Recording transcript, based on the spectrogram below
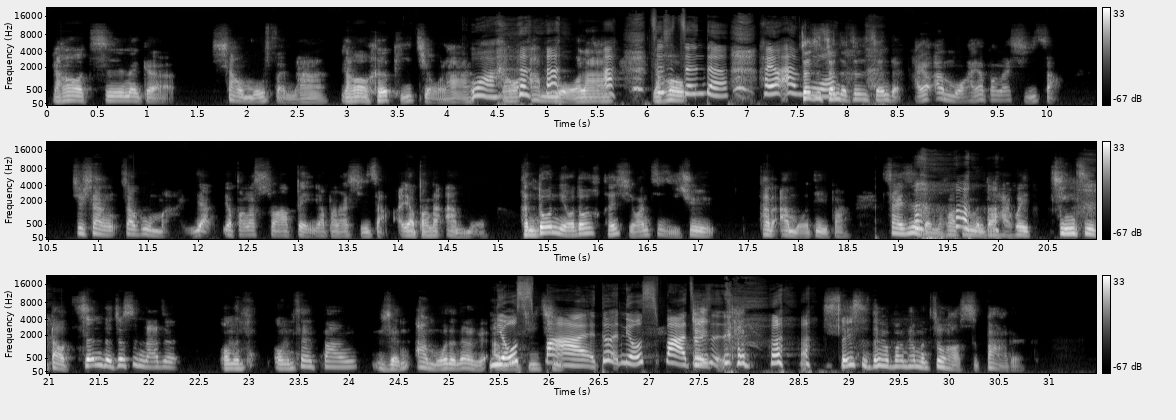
然后吃那个。酵母粉啦，然后喝啤酒啦，哇，然后按摩啦，这是真的，还要按摩，这是真的，这是真的，还要按摩，还要帮他洗澡，就像照顾马一样，要帮他刷背，要帮他洗澡，要帮他按摩。很多牛都很喜欢自己去他的按摩地方。在日本的话，他们都 还会精致到真的就是拿着我们我们在帮人按摩的那个牛 SPA，对，牛 SPA 就是他 随时都要帮他们做好 SPA 的。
